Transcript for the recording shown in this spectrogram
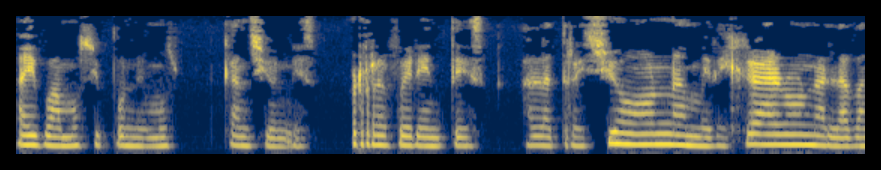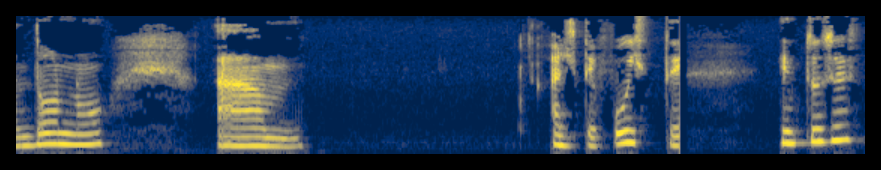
ahí vamos y ponemos canciones referentes a la traición, a me dejaron, al abandono, a, al te fuiste. Entonces,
